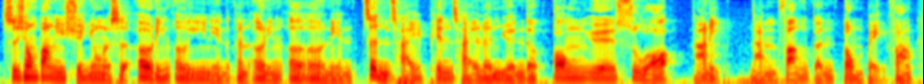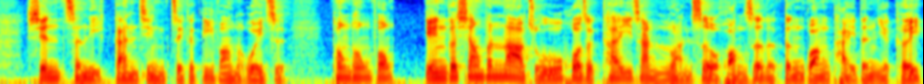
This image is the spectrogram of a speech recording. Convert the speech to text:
师兄帮你选用的是二零二一年跟二零二二年正财偏财人员的公约数哦，哪里？南方跟东北方，先整理干净这个地方的位置，通通风，点个香氛蜡烛，或者开一盏暖色黄色的灯光台灯也可以。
